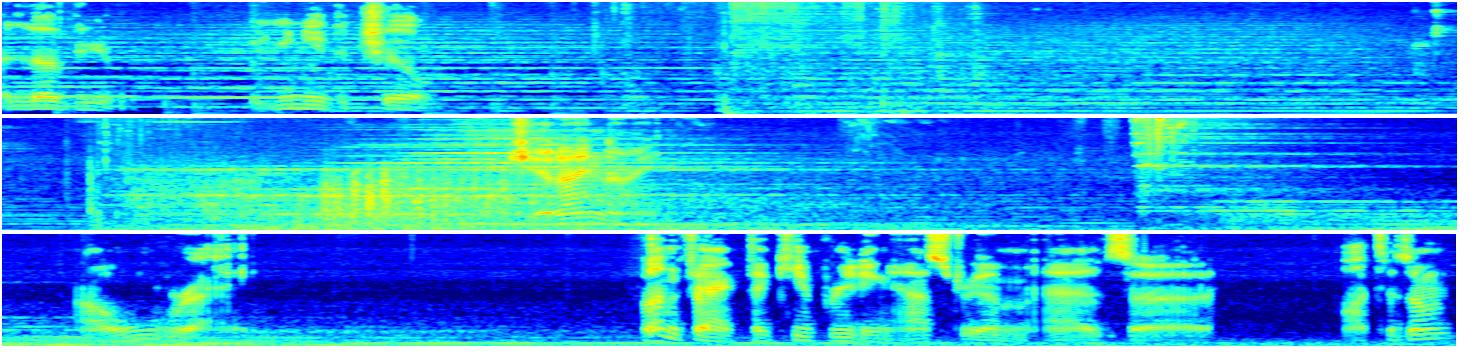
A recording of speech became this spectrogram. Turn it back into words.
I love you, but you need to chill. Fact, I keep reading Astrium as uh, autism,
